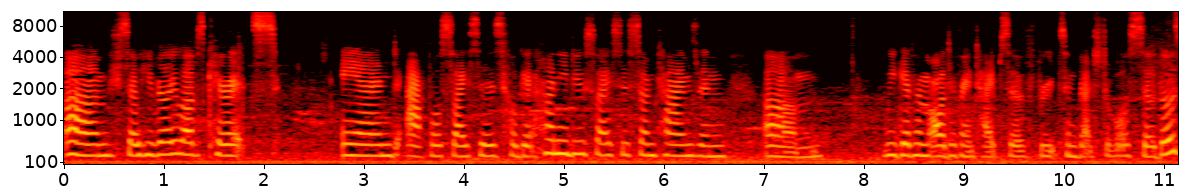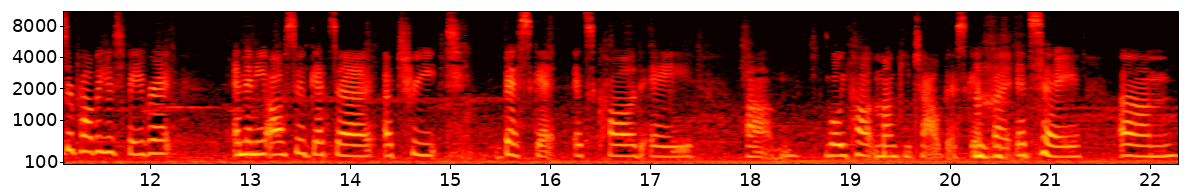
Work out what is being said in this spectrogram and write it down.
Um, so he really loves carrots and apple slices. He'll get honeydew slices sometimes, and um, we give him all different types of fruits and vegetables. So those are probably his favorite. And then he also gets a, a treat biscuit. It's called a, um, well, we call it monkey chow biscuit, but it's a um,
